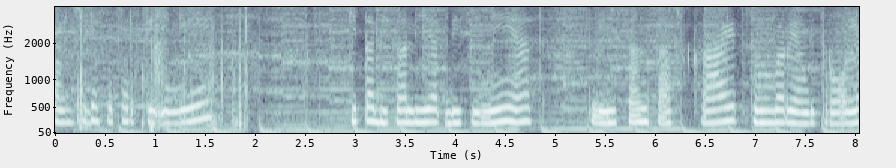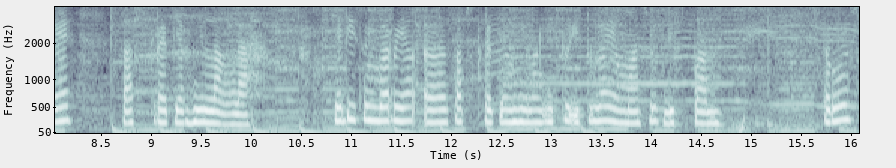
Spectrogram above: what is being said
Kalau sudah seperti ini kita bisa lihat di sini ya. Tulisan subscribe sumber yang diperoleh subscribe yang hilang lah. Jadi sumber yang uh, subscribe yang hilang itu itulah yang masuk di spam terus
